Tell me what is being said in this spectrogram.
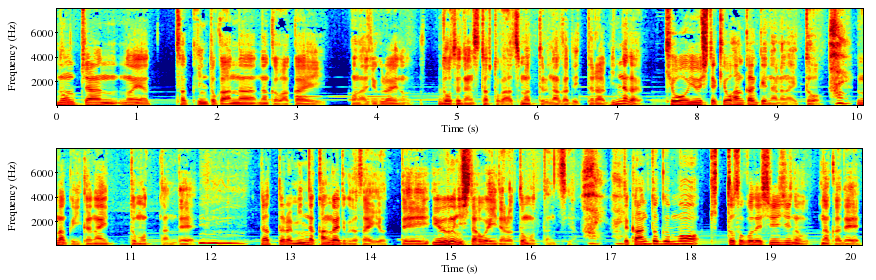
のんちゃんのや作品とかあんななんか若い同じぐらいの同世代のスタッフとか集まってる中で言ったらみんなが共有して共犯関係にならないとはいうまくいかないと思ったんでうんだったらみんな考えてくださいよっていうふうにした方がいいだろうと思ったんですよ。はいはいで監督もきっとそこで CG の中で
